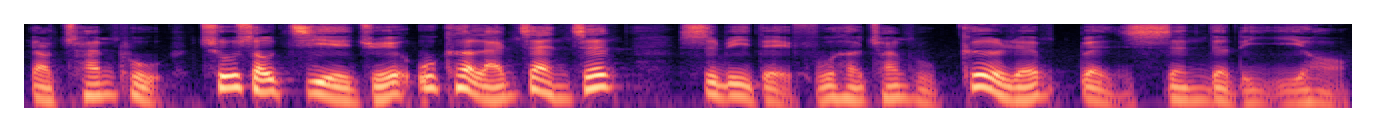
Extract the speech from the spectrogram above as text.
要川普出手解决乌克兰战争，势必得符合川普个人本身的利益哦。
